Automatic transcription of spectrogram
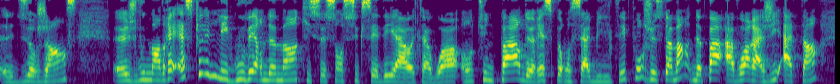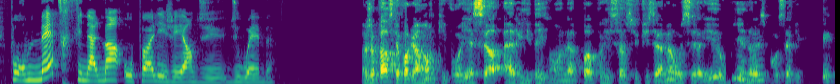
euh, d'urgence. Euh, je vous demanderais, est-ce que les gouvernements qui se sont succédés à Ottawa ont une part de responsabilité pour justement ne pas avoir agi à temps pour mettre finalement au pas les géants du, du Web? Je pense qu'il n'y a pas grand monde qui voyait ça arriver. On n'a pas pris ça suffisamment au sérieux. Oui, il y a une mm-hmm. responsabilité,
